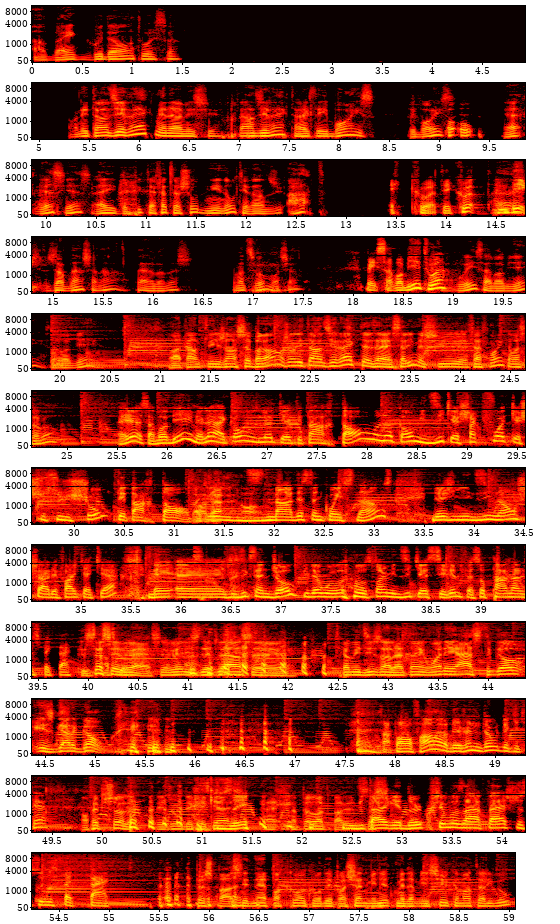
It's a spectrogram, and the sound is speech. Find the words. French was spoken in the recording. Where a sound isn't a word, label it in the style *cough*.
Ah ben, goudon, toi, ça. On est en direct, mesdames, messieurs. On est en direct avec les boys. Les boys? Oh, oh. Yeah, yes, yes. Hey, depuis que tu as fait le show de Nino, tu es rendu hot. Écoute, écoute, I'm Hein, big. Jordan tabarnouche. Comment tu vas, mon chat? Ben, ça va bien, toi? Oui, ça va bien, ça va bien. On va attendre que les gens se branchent. On est en direct. Euh, salut, monsieur Fafouin, comment ça va? Ben là, ça va bien, mais là, à cause là, que t'es en retard, là, Combe, il dit que chaque fois que je suis sur le show, t'es en retard. Fait que là, il demandait si c'était une coïncidence. Puis là, j'ai dit non, je suis allé faire caca. Mais euh, j'ai dit que c'est une joke. Puis là, Will *laughs* Will Storm, il dit que Cyril fait ça pendant le spectacle. Ça, c'est vrai. C'est vrai, il se déplace. euh, *laughs* comme ils disent en latin, when he has to go, he's gotta go. *laughs* Ça part fort, déjà une joke de Kika. On fait plus ça, là. Les jours de. Excusez. Ouais, on n'a pas le droit de parler de ça. 8h02, couchez vos enfants, je suis sur le spectacle. Il peut se passer n'importe quoi au cours des prochaines minutes, mesdames, messieurs. Comment allez-vous?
